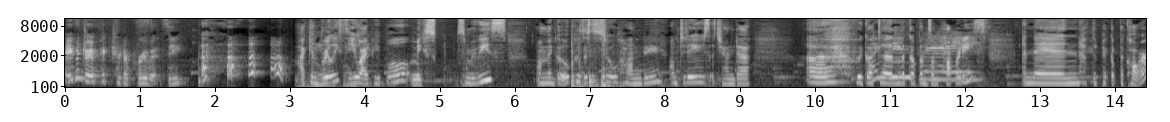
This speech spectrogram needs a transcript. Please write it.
I even drew a picture to prove it, see? I can really see why people make smoothies on the go because it's so handy. On today's agenda, uh, we got to look up on some properties and then have to pick up the car.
